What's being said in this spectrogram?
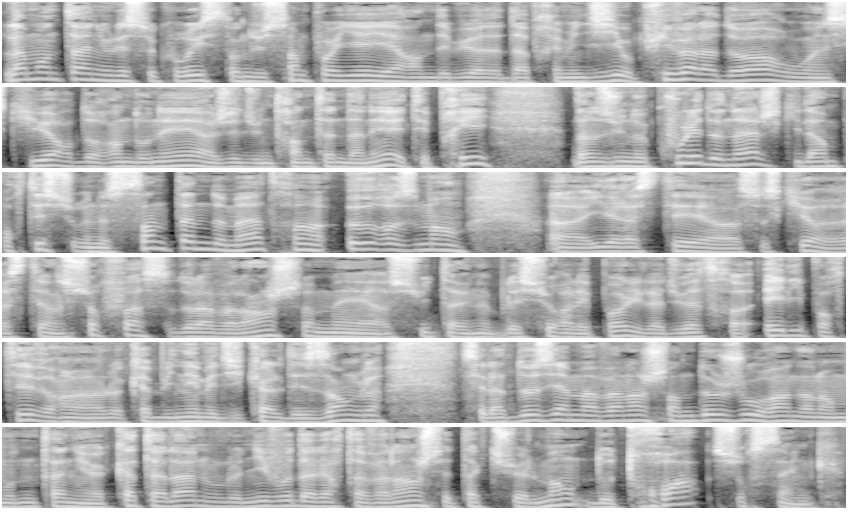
La montagne où les secouristes ont dû s'employer hier en début d'après-midi au Puy-Valador où un skieur de randonnée âgé d'une trentaine d'années a été pris dans une coulée de neige qu'il a emporté sur une centaine de mètres. Heureusement, euh, il est resté, euh, ce skieur est resté en surface de l'avalanche, mais euh, suite à une blessure à l'épaule, il a dû être héliporté vers le cabinet médical des Angles. C'est la deuxième avalanche en deux jours hein, dans la montagne catalane où le niveau d'alerte avalanche est actuellement de 3 sur 5. Senk.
